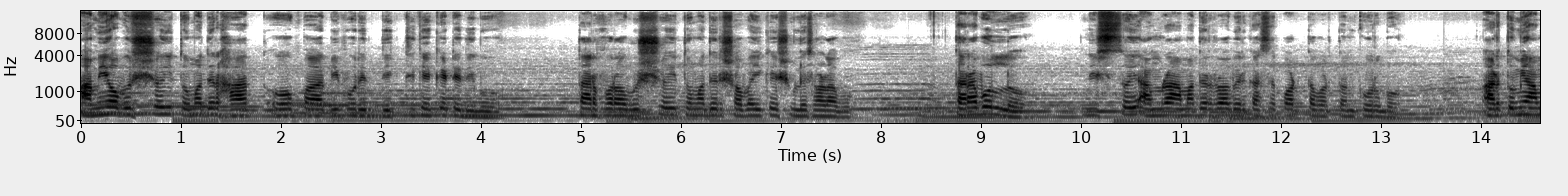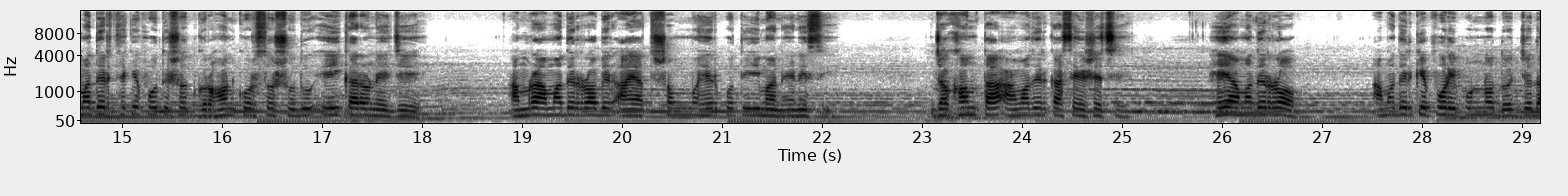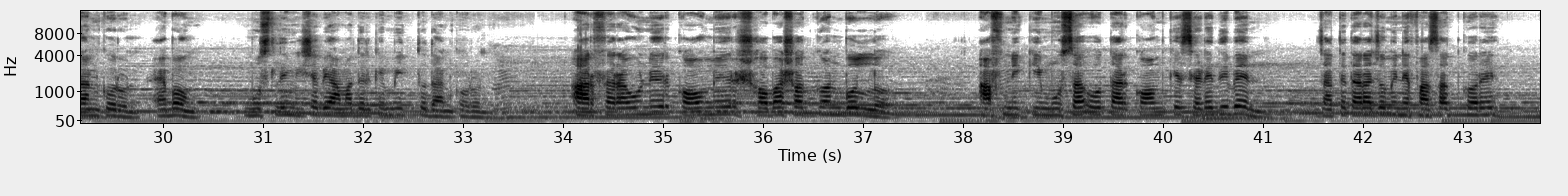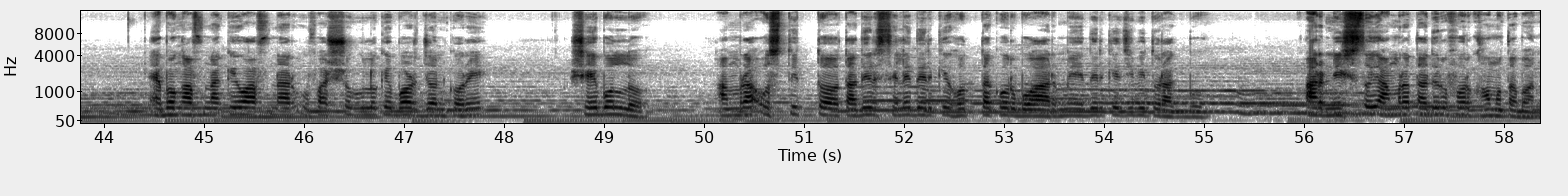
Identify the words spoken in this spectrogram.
আমি অবশ্যই তোমাদের হাত ও পা বিপরীত দিক থেকে কেটে দিব। তারপর অবশ্যই তোমাদের সবাইকে শুলে ছড়াবো। তারা বলল, নিশ্চয়ই আমরা আমাদের রবের কাছে প্রত্যাবর্তন করব। আর তুমি আমাদের থেকে প্রতিশোধ গ্রহণ করছ শুধু এই কারণে যে, আমরা আমাদের রবের আয়াত সমূহের প্রতি ইমান এনেছি। যখন তা আমাদের কাছে এসেছে, হে আমাদের রব আমাদেরকে পরিপূর্ণ ধৈর্য দান করুন এবং মুসলিম হিসেবে আমাদেরকে মৃত্যু দান করুন। আর ফেরাউনের কমের সভাসদগণ বলল, আপনি কি মুসা ও তার কমকে ছেড়ে দিবেন যাতে তারা জমিনে ফাসাদ করে এবং আপনাকেও আপনার উপাস্যগুলোকে বর্জন করে? সে বলল, আমরা অস্তিত্ব তাদের ছেলেদেরকে হত্যা করব আর মেয়েদেরকে জীবিত রাখব। আর নিশ্চয়ই আমরা তাদের উপর ক্ষমতাবান।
